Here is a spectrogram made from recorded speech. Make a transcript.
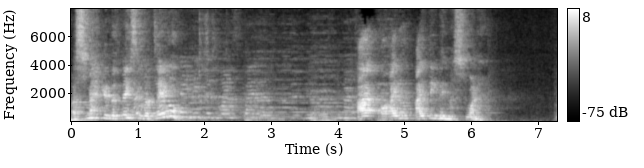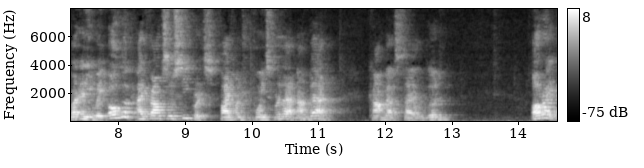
A smack in the face of a tail? They did this one spider. You know, I oh, I don't I think they missed one. But anyway, oh look, I found some secrets. 500 points for that, not bad. Combat style, good. Alright,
